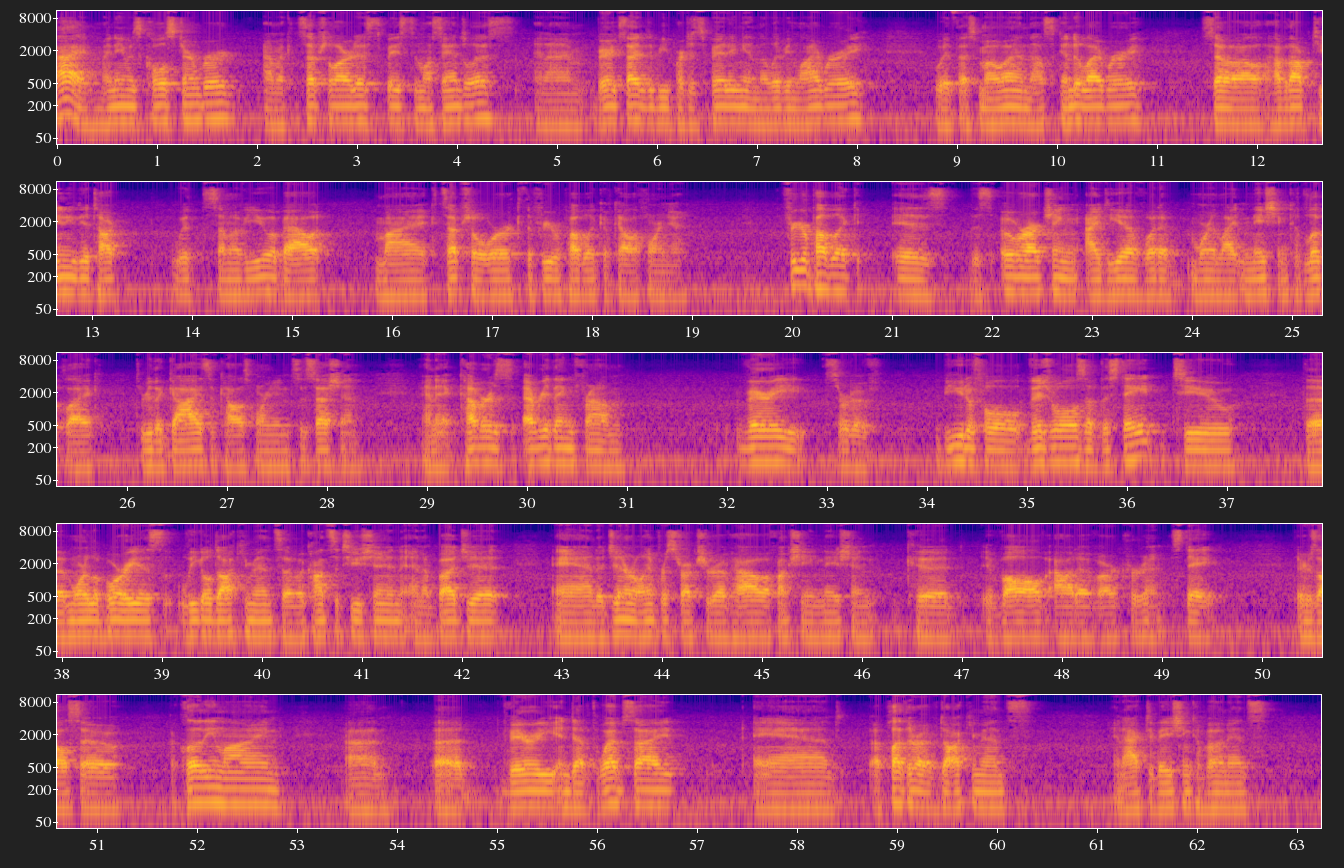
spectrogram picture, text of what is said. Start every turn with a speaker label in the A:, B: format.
A: Hi, my name is Cole Sternberg. I'm a conceptual artist based in Los Angeles, and I'm very excited to be participating in the Living Library with ESMOA and the El Segundo Library. So I'll have the opportunity to talk with some of you about my conceptual work, The Free Republic of California. Free Republic is this overarching idea of what a more enlightened nation could look like through the guise of Californian secession and it covers everything from very sort of beautiful visuals of the state to the more laborious legal documents of a constitution and a budget and a general infrastructure of how a functioning nation could evolve out of our current state. There's also a clothing line, uh, a very in depth website, and a plethora of documents and activation components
